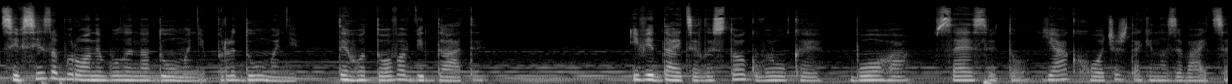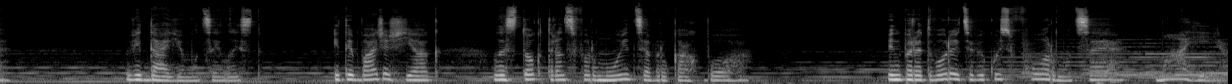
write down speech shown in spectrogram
Ці всі заборони були надумані, придумані, ти готова віддати. І віддай цей листок в руки Бога, Всесвіту, як хочеш, так і називай це. Віддай йому цей лист. І ти бачиш, як листок трансформується в руках Бога. Він перетворюється в якусь форму, це магія.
